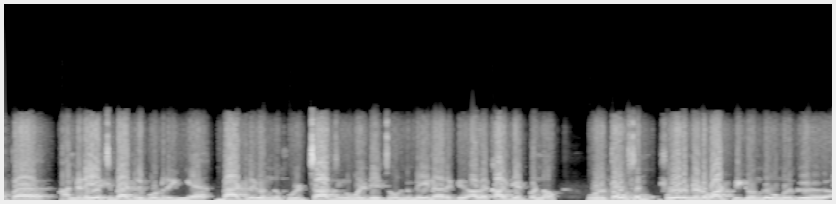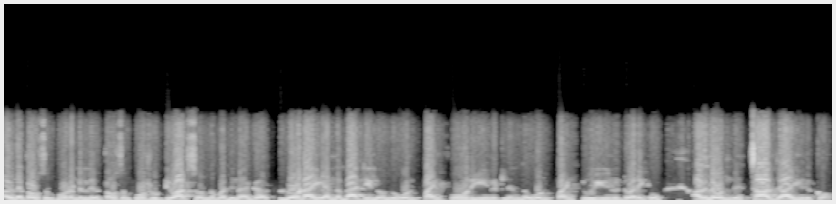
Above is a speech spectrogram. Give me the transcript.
அப்ப ஹண்ட்ரட் ஏஹெச் பேட்டரி போட்டிருக்கீங்க. பேட்டரி வந்து ஃபுல் சார்ஜிங் வோல்டேஜ் ஒன்று மெயினா இருக்கு. அதை கால்குலேட் பண்ணோம் ஒரு thousand four hundred watt peak வந்து உங்களுக்கு அதுல தௌசண்ட் ஃபோர் ஹண்ட்ரட்ல இருந்து தௌசண்ட் ஃபோர் ஃபிஃப்டி வாட்ஸ் வந்து பாத்தீங்கன்னா லோட் ஆகி அந்த பேட்டரியில வந்து ஒன் பாயிண்ட் ஃபோர் யூனிட்ல இருந்து ஒன் பாயிண்ட் டூ யூனிட் வரைக்கும் அதுல வந்து சார்ஜ் ஆகி இருக்கும்.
